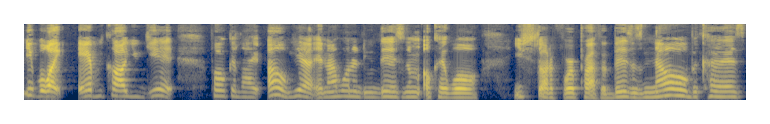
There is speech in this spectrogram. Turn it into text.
people, like every call you get, folk are like, oh yeah, and I want to do this, and I'm okay. Well, you start a for-profit business. No, because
